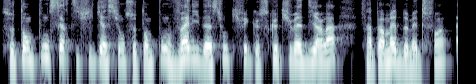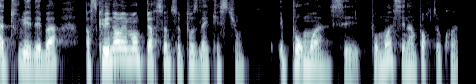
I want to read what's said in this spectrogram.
ce tampon certification, ce tampon validation qui fait que ce que tu vas dire là, ça va permettre de mettre fin à tous les débats parce qu'énormément de personnes se posent la question et pour moi, c'est pour moi c'est n'importe quoi.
